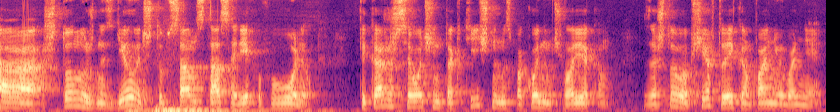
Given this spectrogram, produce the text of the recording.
А что нужно сделать, чтобы сам Стас Орехов уволил? Ты кажешься очень тактичным и спокойным человеком. За что вообще в твоей компании увольняют?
